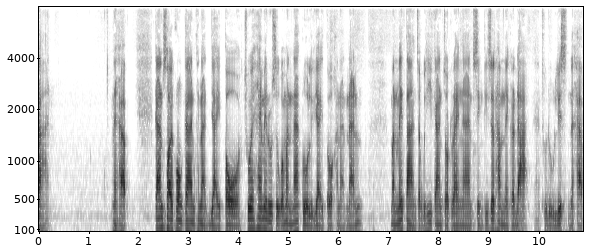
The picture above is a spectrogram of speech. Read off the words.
การนะครับการซอยโครงการขนาดใหญ่โต ช่วยให้ไม่รู้สึกว่ามันน่ากลัวหรือใหญ่โตขนาดนั้น มันไม่ต่างจากวิธีการจดรายงานสิ่งที่จะทำในกระดาษ to do list นะครับ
